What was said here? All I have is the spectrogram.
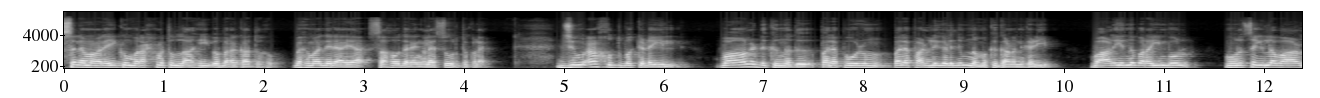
അസ്സലാം വലൈക്കും വറഹമത്തല്ലാഹി വബർക്കാത്തുഹു ബഹുമാന്യരായ സഹോദരങ്ങളെ സുഹൃത്തുക്കളെ ജുംആ ഖുത്ബക്കിടയിൽ വാളെടുക്കുന്നത് പലപ്പോഴും പല പള്ളികളിലും നമുക്ക് കാണാൻ കഴിയും. വാൾ എന്ന് പറയുമ്പോൾ മുറിച്ചയുള്ള വാൾ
